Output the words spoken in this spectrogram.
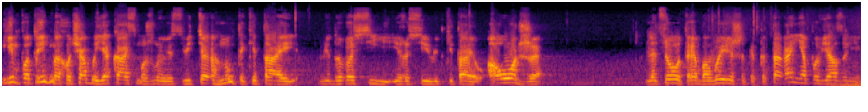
Їм потрібна хоча б якась можливість відтягнути Китай від Росії і Росію від Китаю. А отже, для цього треба вирішити питання пов'язані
